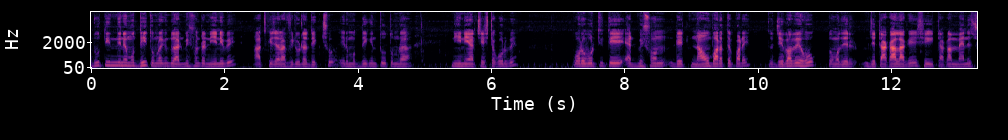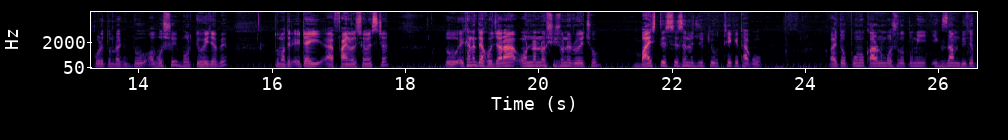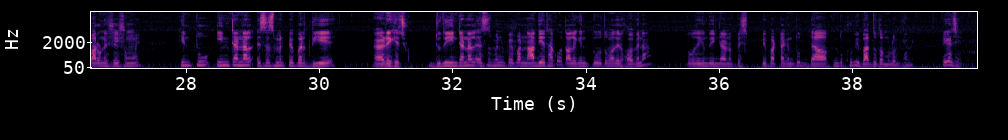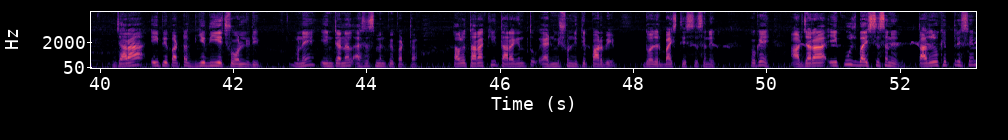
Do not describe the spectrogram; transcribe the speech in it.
দু তিন দিনের মধ্যেই তোমরা কিন্তু অ্যাডমিশনটা নিয়ে নেবে। আজকে যারা ভিডিওটা দেখছ, এর মধ্যেই কিন্তু তোমরা নিয়ে নেওয়ার চেষ্টা করবে। পরবর্তীতে অ্যাডমিশন ডেট নাও বাড়াতে পারে। তো যেভাবে হোক, তোমাদের যে টাকা লাগে, সেই টাকা ম্যানেজ করে তোমরা কিন্তু অবশ্যই ভর্তি হয়ে যাবে। তোমাদের এটাই ফাইনাল সেমেস্টার তো এখানে দেখো, যারা অন্যান্য সেশনে রয়েছো বাইশ তেইশ সেশনে যদি কেউ থেকে থাকো, হয়তো কোনো কারণবশত তুমি এক্সাম দিতে পারো না সেই সময়। কিন্তু ইন্টারনাল অ্যাসেসমেন্ট পেপার দিয়ে রেখেছো। যদি ইন্টারনাল অ্যাসেসমেন্ট পেপার না দিয়ে থাকো, তাহলে কিন্তু তোমাদের হবে না। তোমাদের কিন্তু ইন্টারনাল পেপারটা কিন্তু দেওয়া কিন্তু খুবই বাধ্যতামূলক এখানে। ঠিক আছে? যারা এই পেপারটা দিয়ে দিয়েছ অলরেডি মানে ইন্টারনাল অ্যাসেসমেন্ট পেপারটা তাহলে তারা কি? তারা কিন্তু অ্যাডমিশন নিতে পারবে দু হাজার বাইশ তেইশ সেশনের ওকে? আর যারা একুশ বাইশ সেশনের তাদেরও ক্ষেত্রে সেম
